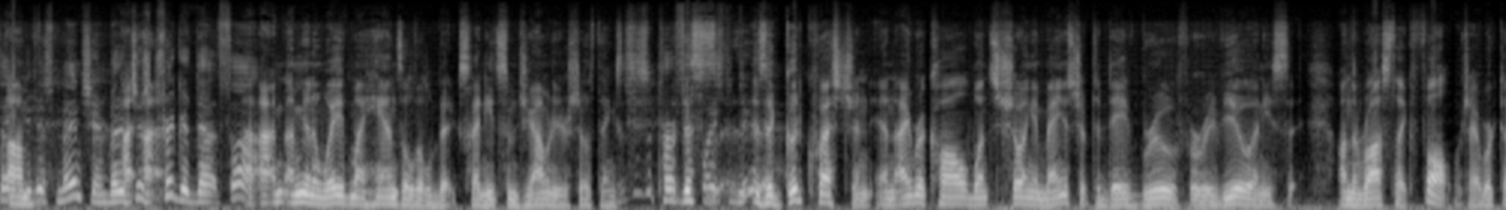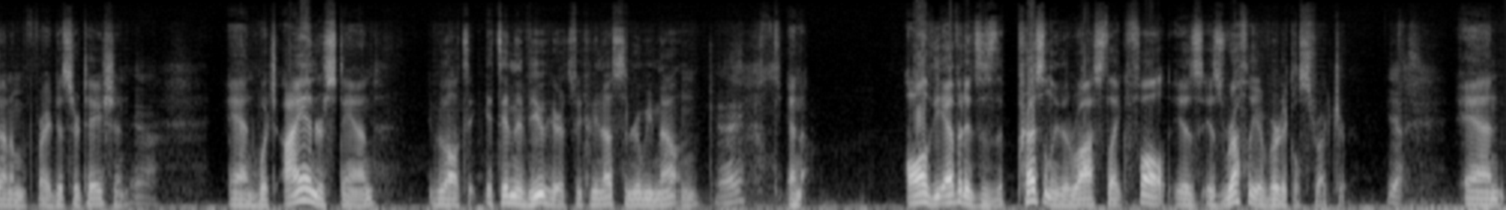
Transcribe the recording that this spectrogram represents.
thing you Um, just mentioned, but it just I- triggered that thought. I'm, I'm going to wave my hands a little bit because I need some geometry to show things. This is a perfect This place is, to do This is a good question, and I recall once showing a manuscript to Dave Brew for review, and he said on the Ross Lake Fault, which I worked on for my dissertation, yeah. and which I understand. Well, it's, it's in the view here. It's between us and Ruby Mountain, Okay. and all the evidence is that presently the Ross Lake Fault is is roughly a vertical structure. Yes. And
